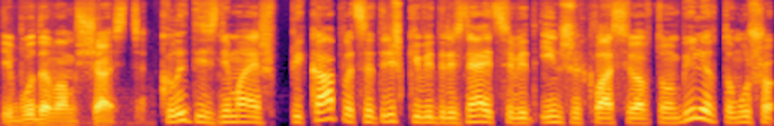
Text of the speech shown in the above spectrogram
і буде вам щастя. Коли ти знімаєш пікапи, це трішки відрізняється від інших класів автомобілів, тому що.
